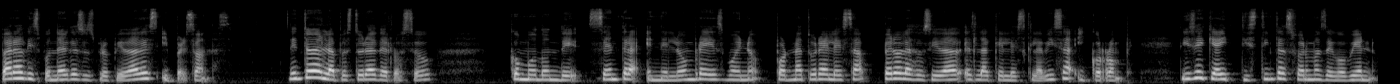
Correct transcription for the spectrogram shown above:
para disponer de sus propiedades y personas. Dentro de la postura de Rousseau, como donde centra en el hombre es bueno por naturaleza, pero la sociedad es la que le esclaviza y corrompe. Dice que hay distintas formas de gobierno,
